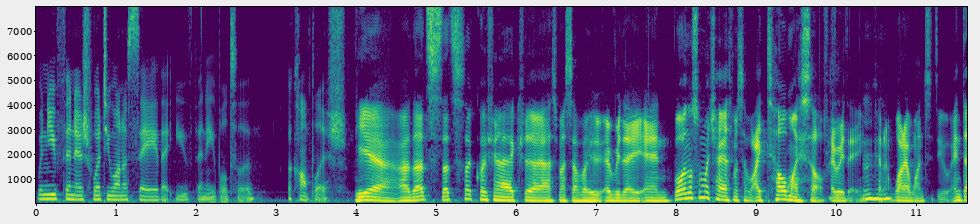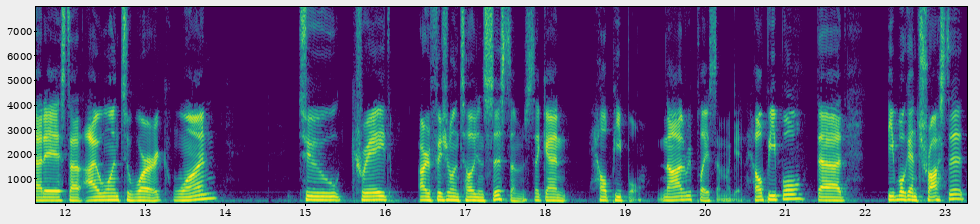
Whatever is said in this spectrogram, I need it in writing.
when you finish, what do you want to say that you've been able to accomplish? Yeah, uh, that's that's a question I actually ask myself every day, and well, not so much I ask myself, I tell myself every day kind Mhm. of what I want to do, and that is that I want to work one to create artificial intelligence systems that can help people, not replace them again, help people that people can trust it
